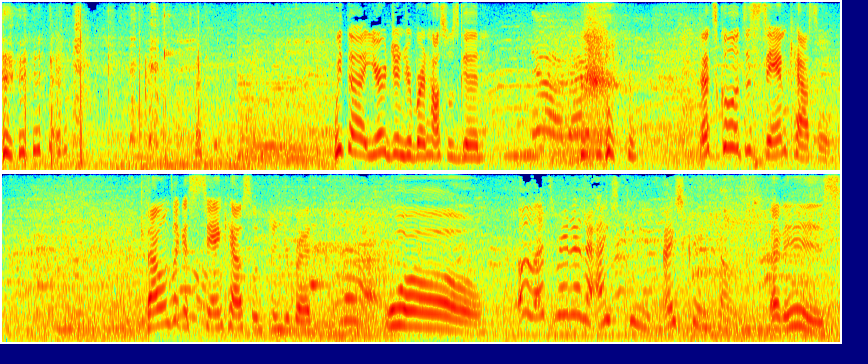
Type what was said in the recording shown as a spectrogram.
we thought your gingerbread house was good. That's cool, it's a sandcastle. That one's like a sandcastle gingerbread. Yeah. Whoa, Oh, that's made out of ice cream. Ice cream cones. that is.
